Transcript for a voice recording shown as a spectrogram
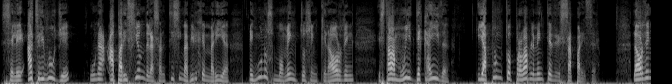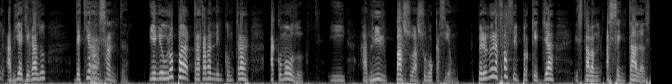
se le atribuye una aparición de la Santísima Virgen María en unos momentos en que la orden estaba muy decaída y a punto probablemente de desaparecer. La orden había llegado de Tierra Santa y en Europa trataban de encontrar acomodo y abrir paso a su vocación. Pero no era fácil porque ya estaban asentadas,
